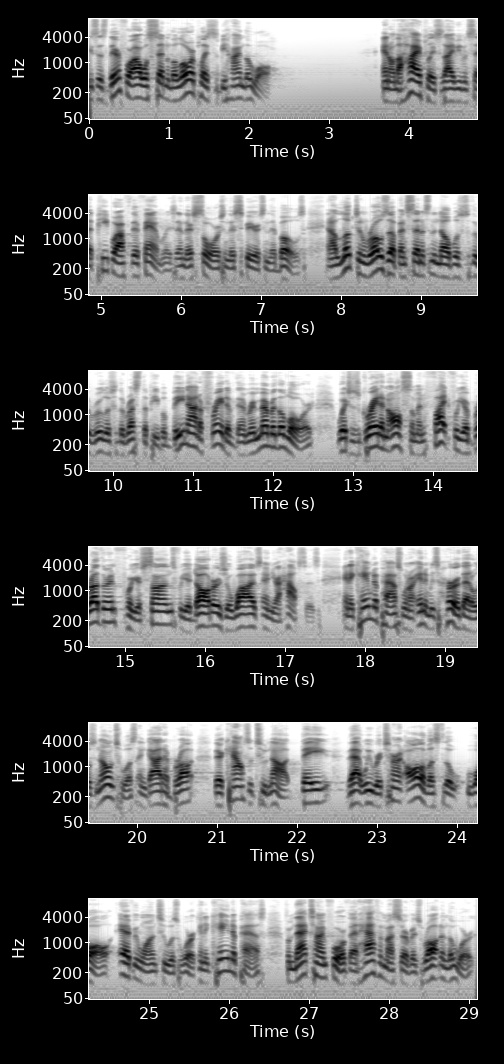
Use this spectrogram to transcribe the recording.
he says, Therefore I will set in the lower places behind the wall and on the high places I have even set people after their families, and their swords, and their spears, and their bows. And I looked and rose up and said unto the nobles, to the rulers, to the rest of the people, Be not afraid of them. Remember the Lord, which is great and awesome, and fight for your brethren, for your sons, for your daughters, your wives, and your houses. And it came to pass when our enemies heard that it was known to us, and God had brought their counsel to naught, they that we returned all of us to the wall, everyone to his work. And it came to pass from that time forth that half of my servants wrought in the work,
